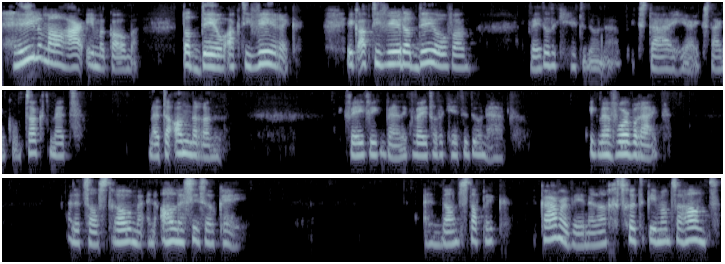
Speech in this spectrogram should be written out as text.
helemaal haar in me komen. Dat deel activeer ik. Ik activeer dat deel van, ik weet wat ik hier te doen heb. Ik sta hier, ik sta in contact met, met de anderen. Ik weet wie ik ben. Ik weet wat ik hier te doen heb. Ik ben voorbereid. En het zal stromen en alles is oké. En dan stap ik de kamer binnen en dan schud ik iemand zijn hand.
